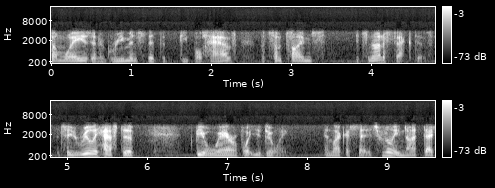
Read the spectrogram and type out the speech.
some ways and agreements that the people have, but sometimes it's not effective. And so you really have to be aware of what you're doing. And like I said, it's really not that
